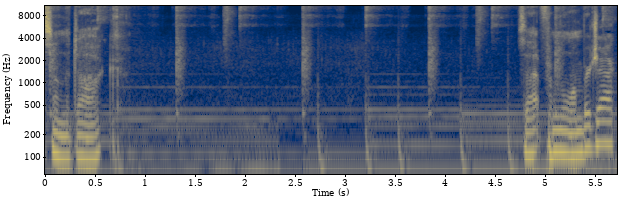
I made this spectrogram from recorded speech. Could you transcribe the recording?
Footprints on the dock. Is that from the lumberjack?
